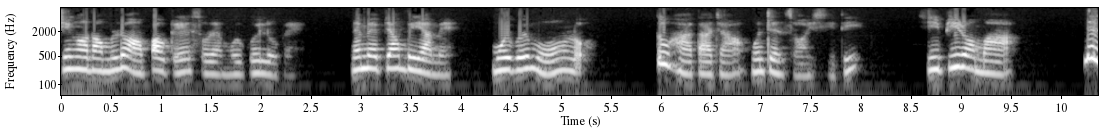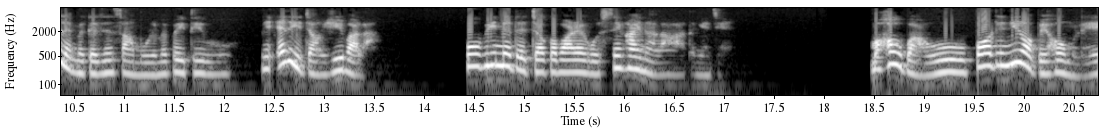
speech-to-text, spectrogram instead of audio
ရင်ကောင်တောင်မလွတ်အောင်ပေါက်တယ်ဆိုတဲ့မွေပွေးလိုပဲနာမည်ပြောင်းပေးရမယ်မွေပွေးမွန်လို့သူ့ဟာသားကြောင့်ဝန်းတင်စော်ရှိသည် ရည်ပြီးတော့မှနှစ်လည်းမဂဇင်းစာမှုတွေမပိတ်သေးဘူးမင်းအဲ့ဒီအကြောင်းရေးပါလားပိုပြီးနဲ့တဲ့ကြောက်ကဘာတွေကိုဆင်းခိုင်းတာလားတကယ်ချင်းမဟုတ်ပါဘူးပေါ်တင်ကြီးတော့ဘယ်ဟုတ်မလဲ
